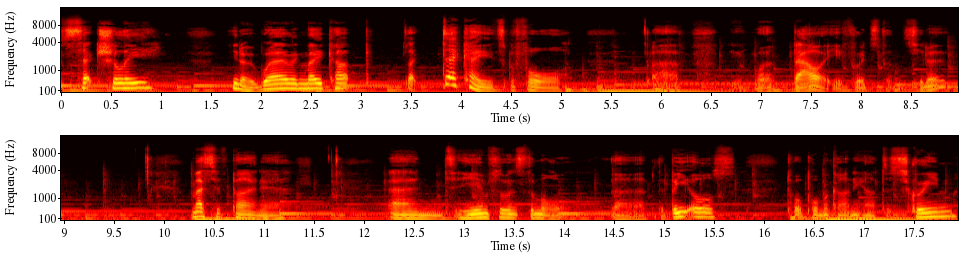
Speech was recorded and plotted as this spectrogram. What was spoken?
sexually, you know, wearing makeup like decades before uh, Bowie, for instance, you know. Massive pioneer, and he influenced them all. Uh, the Beatles taught Paul McCartney how to scream.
